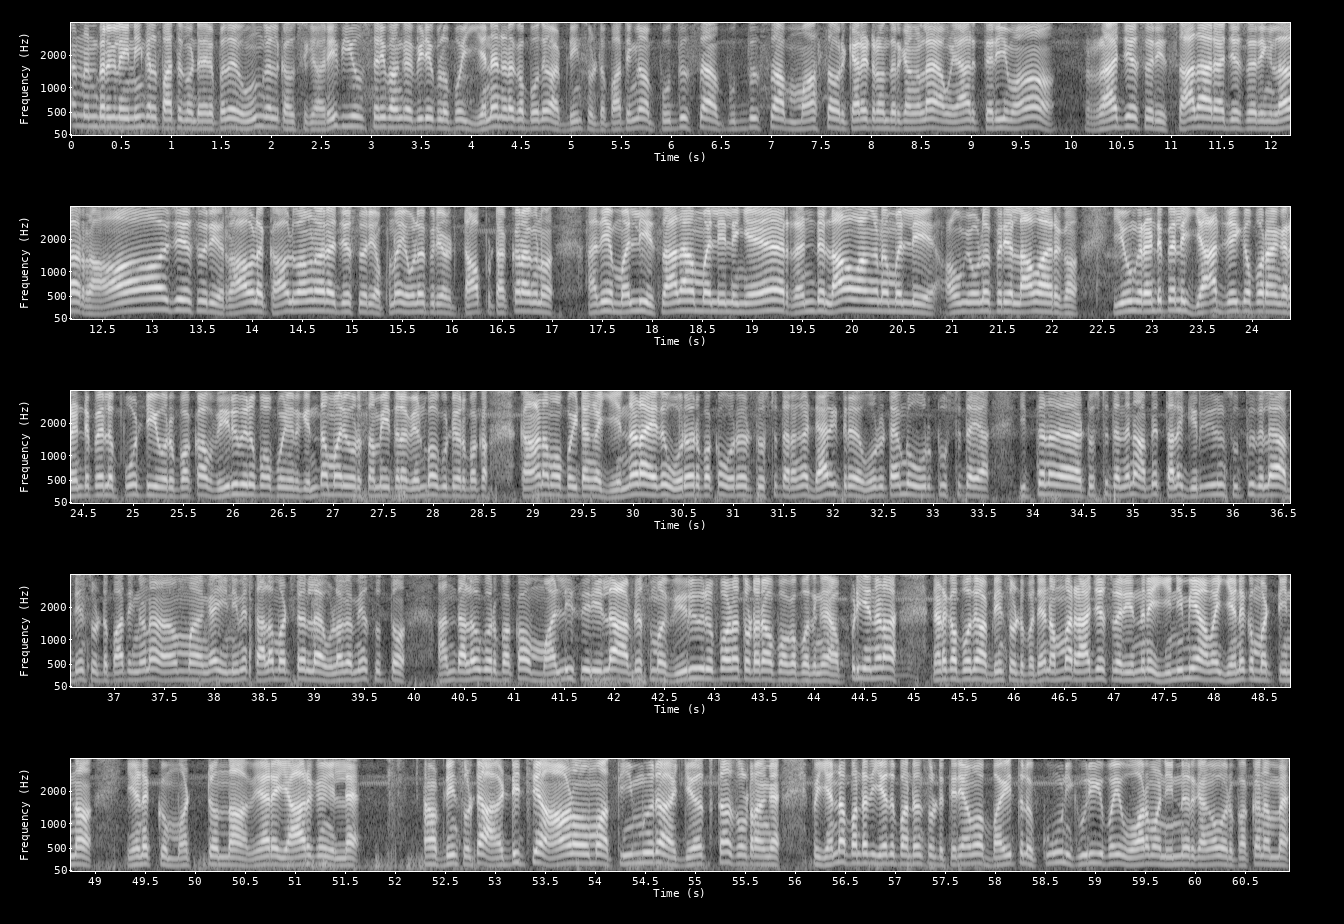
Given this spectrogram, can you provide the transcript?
நண்பர்களை நீங்கள் பார்த்து கொண்டு இருப்பது உங்கள் கௌசிகா ரிவ்யூ சரி வாங்க வீடியோக்குள்ளே போய் என்ன நடக்க போகுது அப்படின்னு சொல்லிட்டு பார்த்தீங்கன்னா புதுசாக புதுசாக மாசா ஒரு கேரக்டர் வந்திருக்காங்களே அவங்க யார் தெரியுமா? ராஜேஸ்வரி சாதா ராஜேஸ்வரிங்களா? ராஜேஸ்வரி ராவில் கால் வாங்கினா ராஜேஸ்வரி அப்படின்னா எவ்வளோ பெரிய டாப் டக்கர் ஆகணும். அதே மல்லி சாதா மல்லி இல்லைங்க ரெண்டு லா வாங்கின மல்லி. அவங்க எவ்வளோ பெரிய லாவாக இருக்கும். இவங்க ரெண்டு பேரில் யார் ஜெயிக்க போகிறாங்க ரெண்டு பேரில் போட்டி ஒரு பக்கம் விறுவிறுப்பாக போயிருக்கு. இந்த மாதிரி ஒரு சமயத்தில் வெண்பா குட்டி ஒரு பக்கம் காணாமல் போயிட்டாங்க. என்னடா இது? ஒரு ஒரு பக்கம் ஒரு ஒரு ட்விஸ்ட் தராங்க. டேரக்டர் ஒரு டைமில் ஒரு ட்விஸ்ட் தயா. இத்தனை ட்விஸ்ட்டு தந்தேன்னா அப்படியே தலை கிருகிருன்னு சுற்றுதில்ல அப்படின்னு சொல்லிட்டு பார்த்தீங்கன்னா ஆமாங்க இனிமேல் தலை மட்டும் இல்லை உலகமே சுத்தம். அந்த அளவுக்கு ஒரு பக்கம் மல்லி சீரியலில் அப்படியே சும்மா விறுவிறுப்பான தொடராக போக போகுதுங்க. அப்படி என்னடா நடக்க போகுது அப்படின்னு சொல்லிட்டு பார்த்தீங்கன்னா நம்ம ராஜேஸ்வரி இருந்துன்னு இனிமே அவன் எனக்கு மட்டும்தான். எனக்கு மட்டும்தான். வேற யாருக்கும் இல்லை. அப்படின்னு சொல்லிட்டு அடித்து ஆணவமாக திமுறை கெத்தாக சொல்கிறாங்க இப்போ என்ன பண்ணுறது ஏது பண்ணுறதுன்னு சொல்லிட்டு தெரியாமல் பயத்தில் கூனி குறுகி போய் ஓரமாக நின்று இருக்காங்க. ஒரு பக்கம் நம்ம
